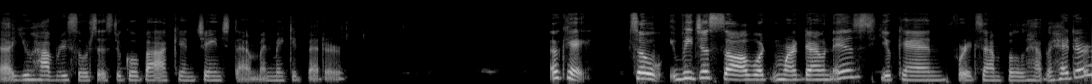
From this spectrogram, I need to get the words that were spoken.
uh, you have resources to go back and change them and make it better okay so we just saw what markdown is. You can for example have a header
